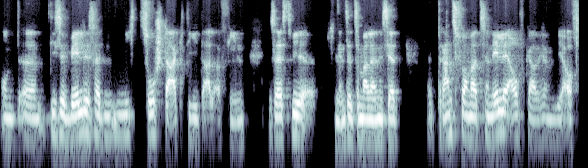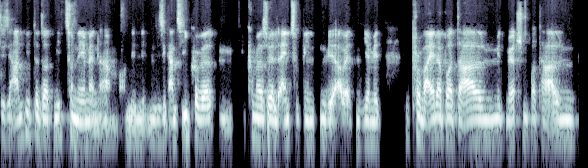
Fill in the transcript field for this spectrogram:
Und äh, diese Welt ist halt nicht so stark digital affin. Das heißt, wir, ich nenne es jetzt einmal eine sehr transformationelle Aufgabe haben wir auch, diese Anbieter dort mitzunehmen ähm, und in, in, diese ganze E-Commerce-Welt einzubinden. Wir arbeiten hier mit Provider-Portalen, mit Merchant-Portalen,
